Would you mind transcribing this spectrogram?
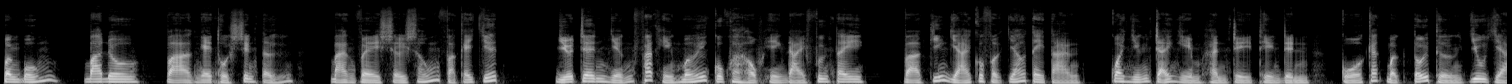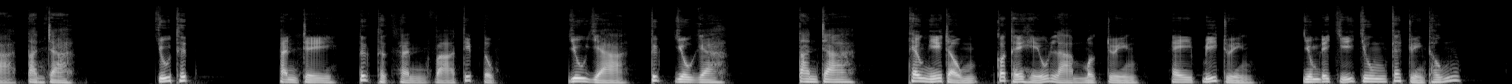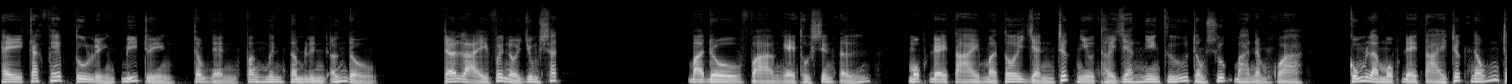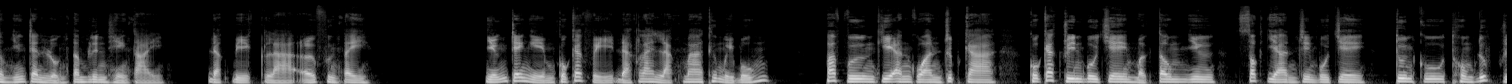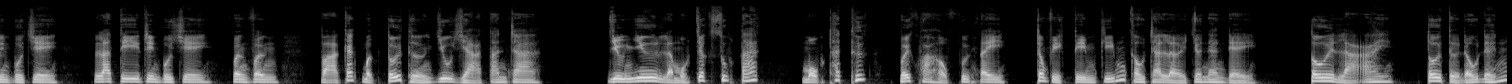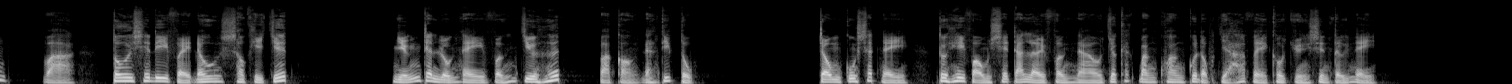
Phần 4, Ba Đô và nghệ thuật sinh tử bàn về sự sống và cái chết dựa trên những phát hiện mới của khoa học hiện đại phương Tây và kiến giải của Phật giáo Tây Tạng qua những trải nghiệm hành trì thiền định của các bậc tối thượng du già Tantra. Chú thích Hành trì tức thực hành và tiếp tục. Du già tức yoga. Tantra, theo nghĩa rộng, có thể hiểu là mật truyền hay bí truyền, dùng để chỉ chung các truyền thống hay các phép tu luyện bí truyền trong nền văn minh tâm linh Ấn Độ. Trở lại với nội dung sách. Bà Đô và nghệ thuật sinh tử, một đề tài mà tôi dành rất nhiều thời gian nghiên cứu trong suốt ba năm qua, cũng là một đề tài rất nóng trong những tranh luận tâm linh hiện tại, đặc biệt là ở phương Tây. Những trải nghiệm của các vị Đạt Lai lạc Ma thứ 14, Pháp Vương Gyanwan Rupka của các Rinpoche mật tông như Sokyan Rinpoche, Tunku Thôn Đúc Rinpoche, Lati Rinpoche, vân vân và các bậc tối thượng du già Tantra, dường như là một chất xúc tác, một thách thức với khoa học phương Tây trong việc tìm kiếm câu trả lời cho nan đề tôi là ai, tôi từ đâu đến và tôi sẽ đi về đâu sau khi chết. Những tranh luận này vẫn chưa hết và còn đang tiếp tục. Trong cuốn sách này, tôi hy vọng sẽ trả lời phần nào cho các băn khoăn của độc giả về câu chuyện sinh tử này.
